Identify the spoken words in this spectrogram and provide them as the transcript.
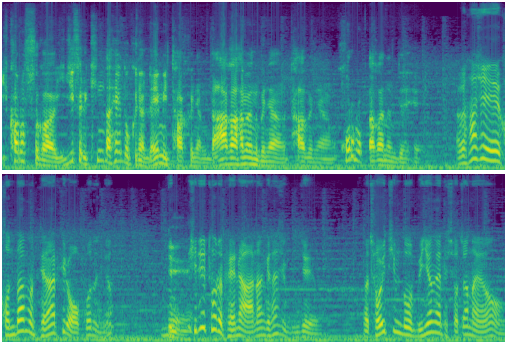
이카로스가 이지스를 킨다 해도 그냥 램이 다 그냥 나가 하면 그냥 다 그냥 호로록 나가는데 아, 사실 건담은 배날 필요 없거든요? 근데 예. 키리토를 배는 안 한 게 사실 문제예요. 그러니까 저희 팀도 민영이한테 졌잖아요.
